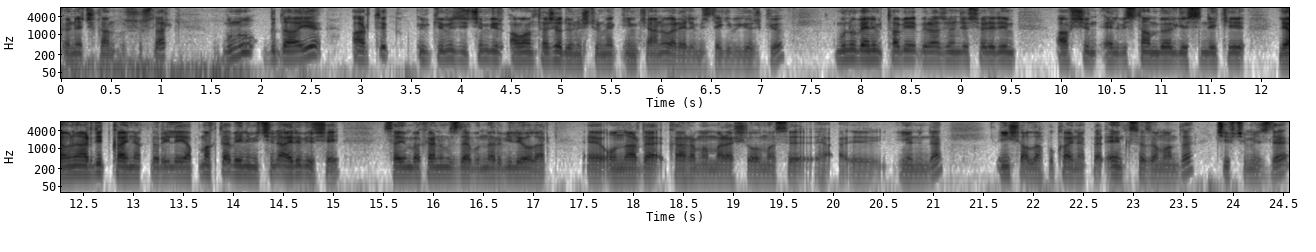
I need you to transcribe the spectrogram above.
öne çıkan hususlar bunu gıdayı artık ülkemiz için bir avantaja dönüştürmek imkanı var elimizde gibi gözüküyor. Bunu benim tabii biraz önce söylediğim Afşin Elbistan bölgesindeki Leonardit kaynaklarıyla yapmak da benim için ayrı bir şey. Sayın Bakanımız da bunları biliyorlar. Ee, onlar da Kahramanmaraşlı olması e, yönünden. İnşallah bu kaynaklar en kısa zamanda çiftçimizde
